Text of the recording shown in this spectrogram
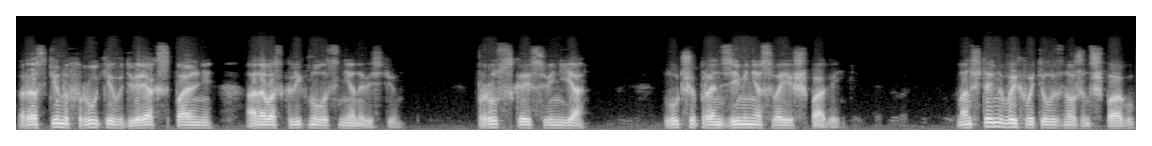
Раскинув руки в дверях спальни, она воскликнула с ненавистью. «Прусская свинья! Лучше пронзи меня своей шпагой!» Манштейн выхватил из ножен шпагу,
